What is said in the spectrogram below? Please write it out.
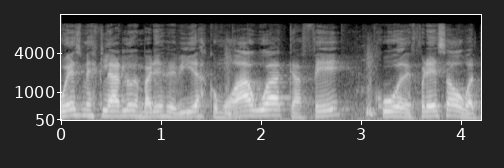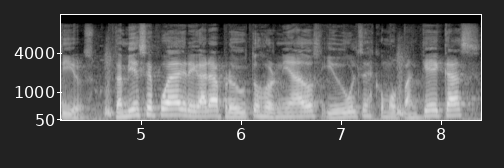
Puedes mezclarlo en varias bebidas como agua, café, jugo de fresa o batidos. También se puede agregar a productos horneados y dulces como panquecas,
